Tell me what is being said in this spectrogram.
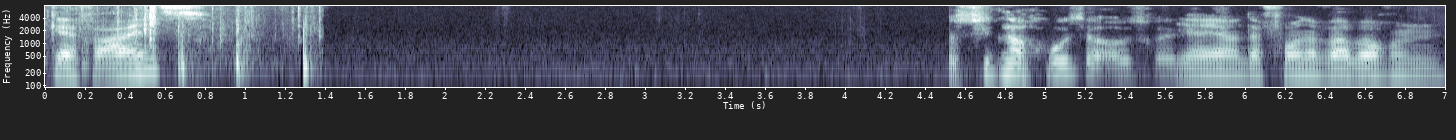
Scav 1. das sieht nach Hose aus, recht. Ja, ja, und da vorne war aber auch ein.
